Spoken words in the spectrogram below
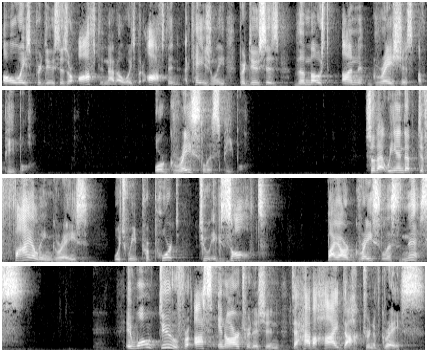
always produces, or often, not always, but often, occasionally, produces the most ungracious of people or graceless people. So that we end up defiling grace, which we purport to exalt by our gracelessness. It won't do for us in our tradition to have a high doctrine of grace.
